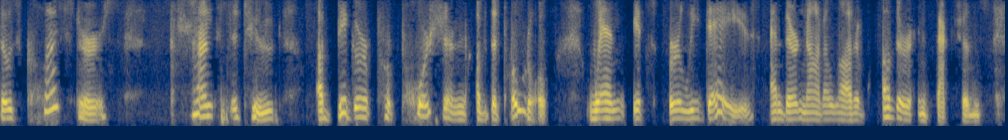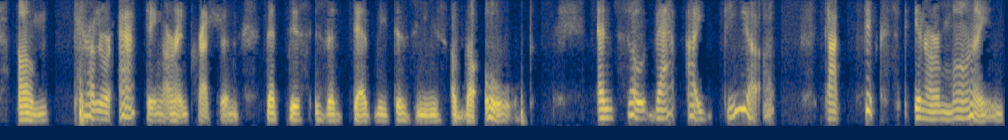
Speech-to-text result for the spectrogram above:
those clusters constitute a bigger proportion of the total when it's early days and there are not a lot of other infections um, counteracting our impression that this is a deadly disease of the old. And so that idea got fixed in our mind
